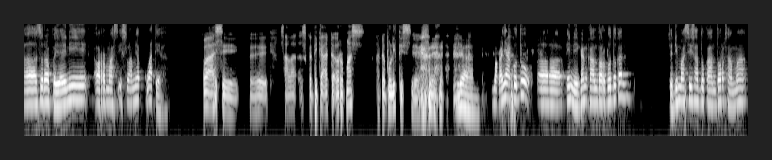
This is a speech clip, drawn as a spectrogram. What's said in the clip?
uh, Surabaya ini ormas Islamnya kuat ya. Wah sih, eh, salah ketika ada ormas ada politis ya. ya, makanya aku tuh uh, ini kan kantorku tuh kan jadi masih satu kantor sama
